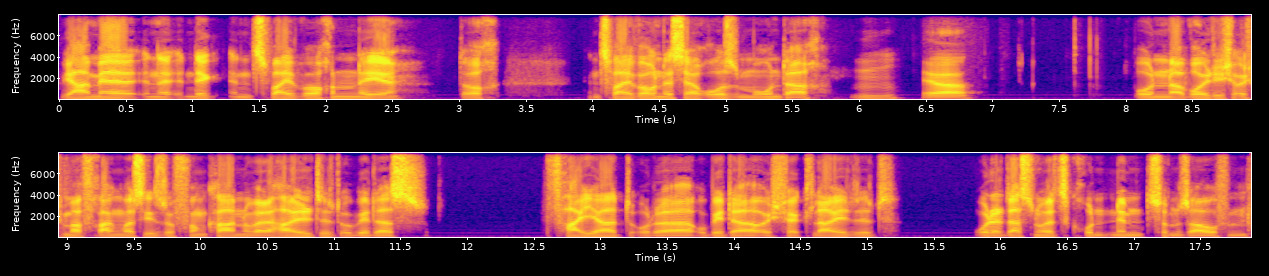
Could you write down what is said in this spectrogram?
Wir haben ja in, in, in zwei Wochen, nee, doch, in zwei Wochen ist ja Rosenmontag. mhm. Ja, Und da wollte ich euch mal fragen, was ihr so von Karneval haltet, ob ihr das feiert oder ob ihr da euch verkleidet oder das nur als Grund nimmt zum Saufen.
